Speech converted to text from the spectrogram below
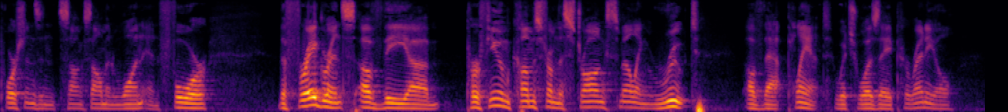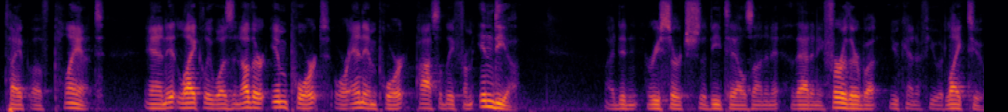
portions in Song of Solomon 1 and 4. The fragrance of the uh, perfume comes from the strong smelling root of that plant, which was a perennial type of plant. And it likely was another import or an import, possibly from India. I didn't research the details on that any further, but you can if you would like to.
